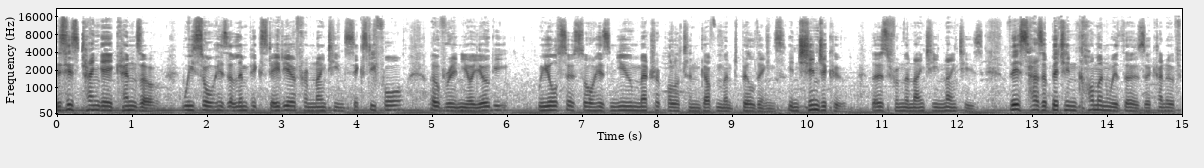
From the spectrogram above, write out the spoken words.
This is Tange Kenzo. We saw his Olympic stadia from 1964 over in Yoyogi. We also saw his new metropolitan government buildings in Shinjuku, those from the 1990s. This has a bit in common with those, a kind of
